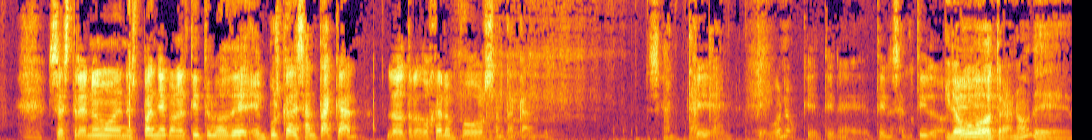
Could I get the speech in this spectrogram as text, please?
se estrenó en España con el título de En busca de Santa Can. Lo tradujeron por Santa Can. Santa Que, Can. Que bueno, que tiene, tiene sentido. Y luego Eh, hubo otra, ¿no? De...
